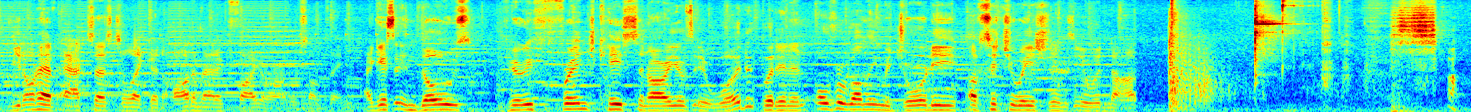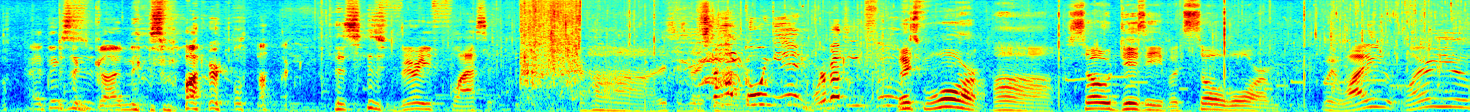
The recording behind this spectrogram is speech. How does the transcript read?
If you don't have access to like an automatic firearm or something, I guess in those very fringe case scenarios it would, but in an overwhelming majority of situations it would not. I think the gun is waterlogged. This is very flaccid. Ah, this is nice. Stop going in. We're about to eat food. It's warm. Ah, so dizzy, but so warm. Wait, why? Why are you?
